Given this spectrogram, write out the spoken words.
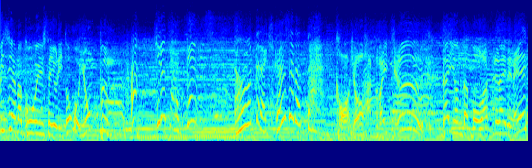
もみじ山公園下より徒歩4分。ひろき発見。と思ったら機関車だった。好評発売中。第4弾も忘れないでね。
